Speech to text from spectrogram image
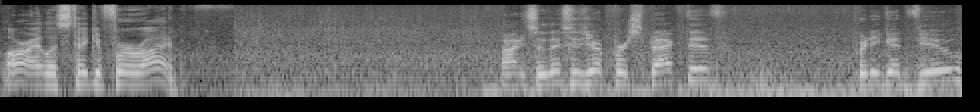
All right, let's take it for a ride. All right, so this is your perspective. Pretty good view.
